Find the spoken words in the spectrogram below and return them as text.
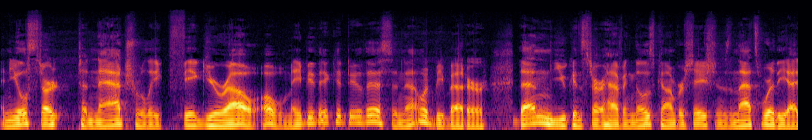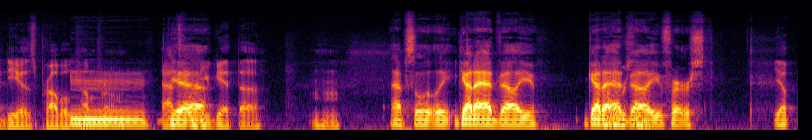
and you'll start to naturally figure out oh maybe they could do this and that would be better. Then you can start having those conversations and that's where the ideas probably come mm, from that's yeah. when you get the mm-hmm. absolutely. You got to add value. You got to add value first. Yep.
